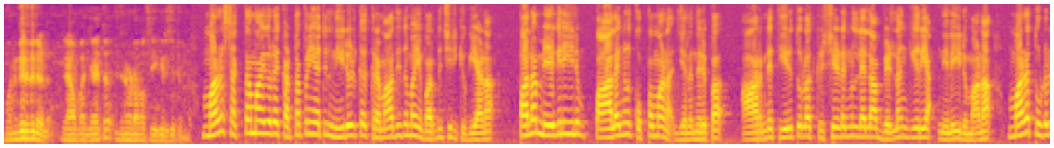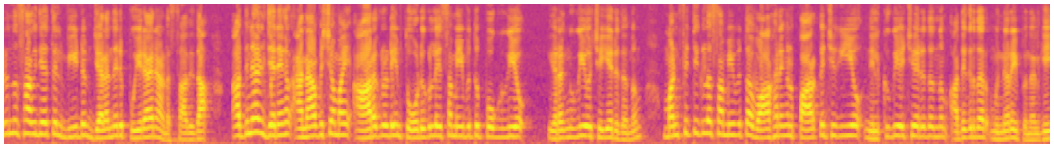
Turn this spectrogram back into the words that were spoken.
മുൻകരുതലുകൾ ഗ്രാമപഞ്ചായത്ത് ഇതിനോടകം സ്വീകരിച്ചിട്ടുണ്ട്. മഴ ശക്തമായതോടെ കട്ടപ്പനയാറ്റിൽ നീരൊഴുക്ക് ക്രമാതീതമായി വർദ്ധിച്ചിരിക്കുകയാണ്. പല മേഖലയിലും പാലങ്ങൾക്കൊപ്പമാണ് ജലനിരപ്പ്. ആറിന്റെ തീരത്തുള്ള കൃഷിയിടങ്ങളിലെല്ലാം വെള്ളം കീറിയ നിലയിലുമാണ്. മഴ തുടരുന്ന സാഹചര്യത്തിൽ വീണ്ടും ജലനിരപ്പ് ഉയരാനാണ് സാധ്യത. അതിനാൽ ജനങ്ങൾ അനാവശ്യമായി ആറുകളുടെയും തോടുകളുടെയും സമീപത്ത് പോകുകയോ ഇറങ്ങുകയോ ചെയ്യരുതെന്നും മൺഭിത്തികളുടെ സമീപത്ത് വാഹനങ്ങൾ പാർക്ക് ചെയ്യുകയോ നിൽക്കുകയോ ചെയ്യരുതെന്നും അധികൃതർ മുന്നറിയിപ്പ് നൽകി.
